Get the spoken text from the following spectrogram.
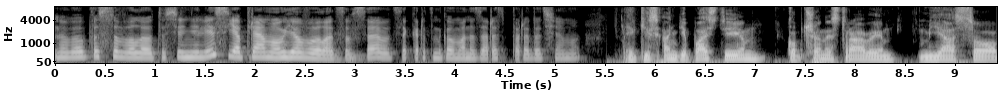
Ну, ви описували от осінній ліс, я прямо уявила це все. Ця картинка в мене зараз перед очима. Якісь антипастії, копчені страви, м'ясо,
